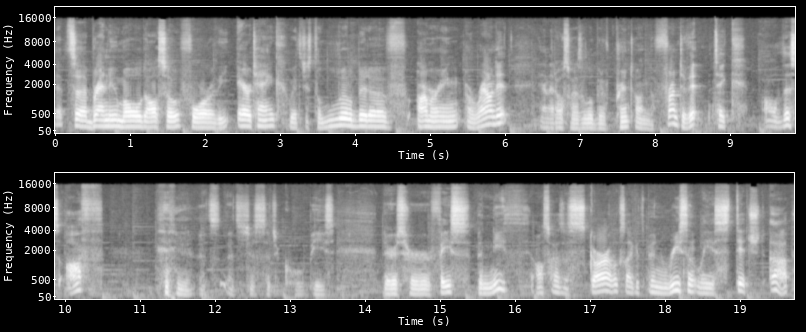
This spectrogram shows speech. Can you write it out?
It's a brand new mold also for the air tank with just a little bit of armoring around it and that also has a little bit of print on the front of it. Take all this off. that's, that's just such a cool piece. There's her face beneath. Also has a scar. Looks like it's been recently stitched up.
